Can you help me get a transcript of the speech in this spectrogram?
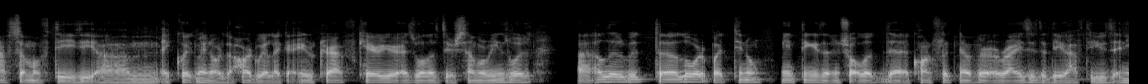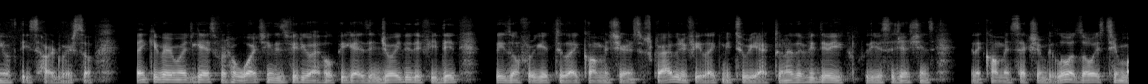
have some of the, the um, equipment or the hardware like an aircraft carrier as well as their submarines was a little bit lower. But you know main thing is that inshallah the conflict never arises that they have to use any of these hardware. So thank you very much guys for watching this video. I hope you guys enjoyed it. If you did please don't forget to like comment share and subscribe. And if you'd like me to react to another video you can put your suggestions in the comment section below. As always team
